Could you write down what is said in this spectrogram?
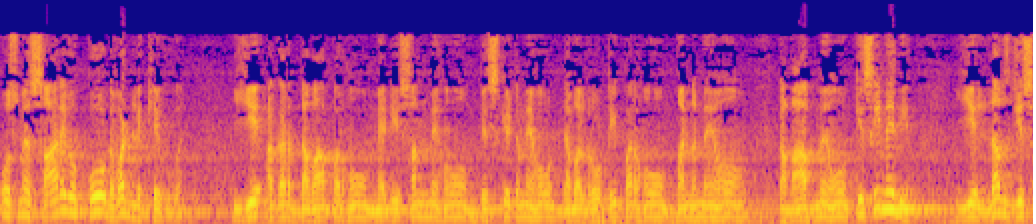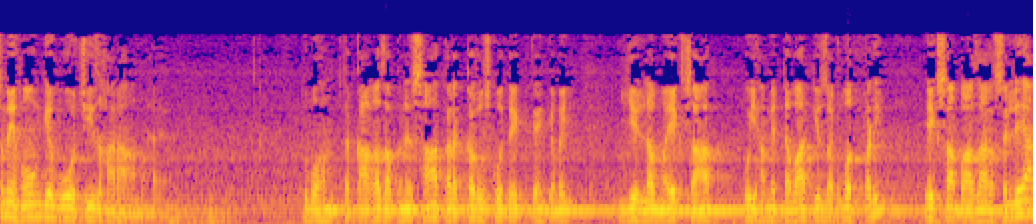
اس میں سارے وہ کوڈ ورڈ لکھے ہوئے یہ اگر دوا پر ہوں، میڈیسن میں ہوں، بسکٹ میں ہوں، ڈبل روٹی پر ہوں، بن میں ہوں، کباب میں ہوں، کسی میں بھی یہ لفظ جس میں ہوں گے وہ چیز حرام ہے۔ تو وہ ہم کاغذ اپنے ساتھ رکھ کر اس کو دیکھتے ہیں کہ بھائی، یہ لم ایک ساتھ کوئی ہمیں دوا کی ضرورت پڑی، ایک ساتھ بازار سے لے آ۔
